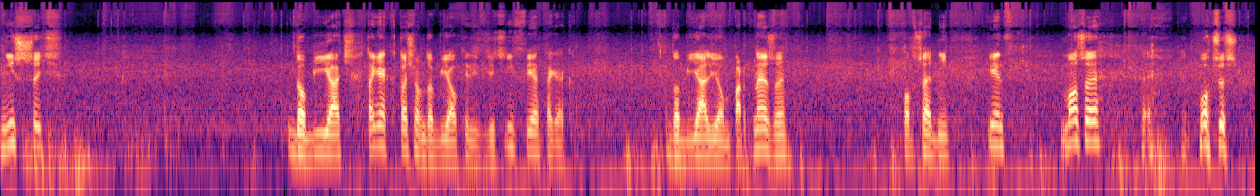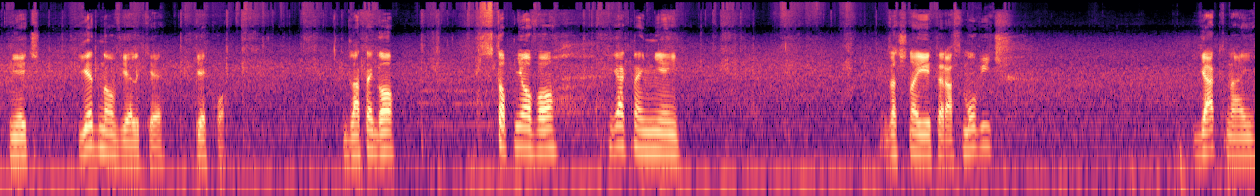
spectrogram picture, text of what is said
niszczyć, dobijać, tak jak ktoś ją dobijał kiedyś w dzieciństwie, tak jak dobijali ją partnerzy poprzedni, więc może możesz mieć jedno wielkie piekło. Dlatego stopniowo, jak najmniej zaczyna jej teraz mówić, jak naj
